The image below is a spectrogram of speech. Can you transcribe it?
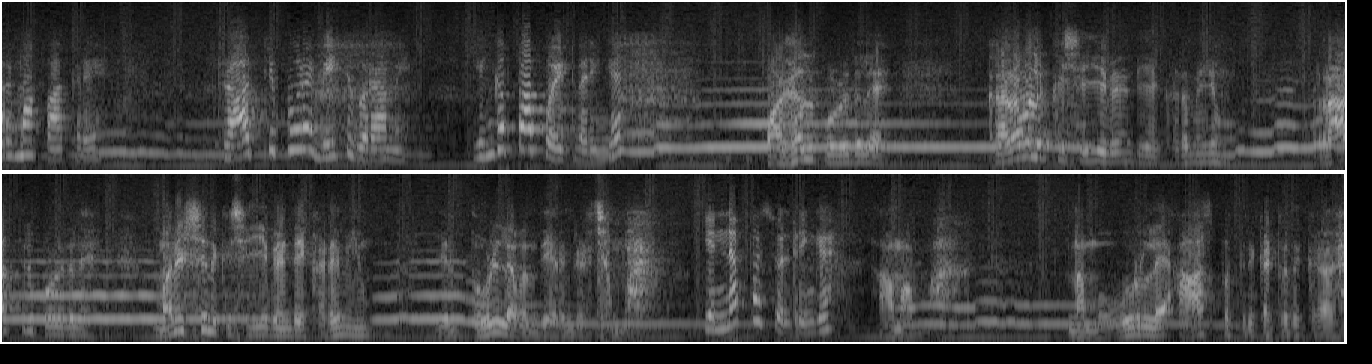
வாரமா பாக்குறேன். ராத்திரி பூரா வீட்டுக்கு வராமே. எங்கப்பா போயிட்டு வரீங்க? பகல் பொழுதுல கடவுளுக்கு செய்ய வேண்டிய கடமையும் ராத்திரி பொழுதுல மனுஷனுக்கு செய்ய வேண்டிய கடமையும் என் தோல்ல வந்து இறங்கிடுச்சம்மா என்னப்பா சொல்றீங்க? ஆமாம்மா. நம்ம ஊர்ல ஆஸ்பத்திரி கட்டுறதுக்காக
